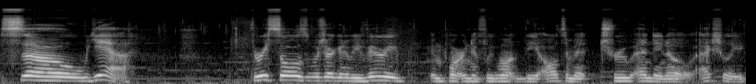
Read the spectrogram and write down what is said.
So, yeah. Three souls, which are gonna be very important if we want the ultimate true ending. Oh, actually,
